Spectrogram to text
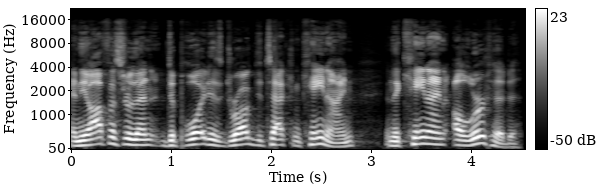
And the officer then deployed his drug detection canine, and the canine alerted.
